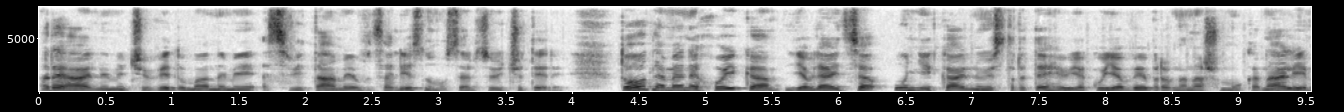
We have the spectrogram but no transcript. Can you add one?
реальними чи видуманими світами в залізному серцю 4. Того для мене Хойка є унікальною стратегією, яку я вибрав на нашому каналі.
